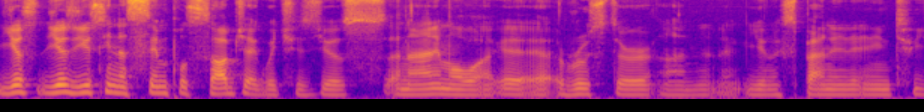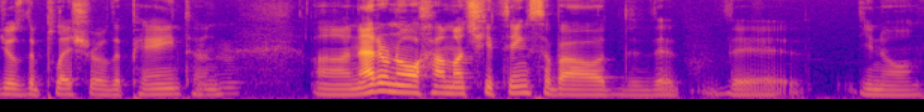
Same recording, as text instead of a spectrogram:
just just using a simple subject, which is just an animal, uh, a rooster, and uh, you know, expanding it into just the pleasure of the paint, and Mhm. uh, and I don't know how much he thinks about the the, the you know.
